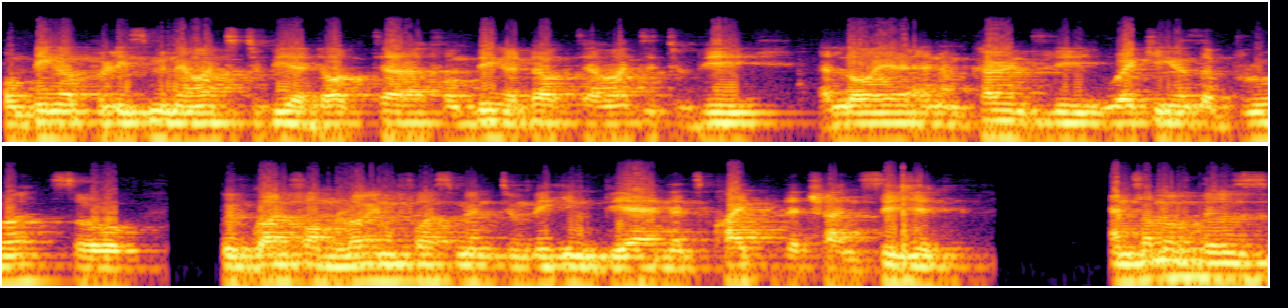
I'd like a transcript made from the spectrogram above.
From being a policeman, I wanted to be a doctor. From being a doctor, I wanted to be a lawyer, and I'm currently working as a brewer. So we've gone from law enforcement to making beer, and it's quite the transition. And some of those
